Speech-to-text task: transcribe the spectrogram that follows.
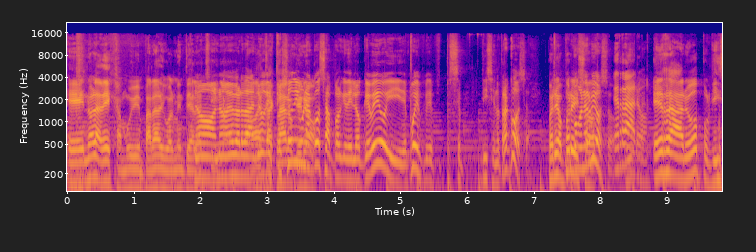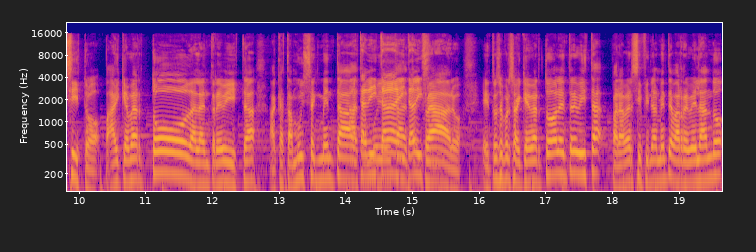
Eh, no la deja muy bien parada igualmente a la No, chica. no, es verdad. no, es que claro yo digo una no. cosa porque de lo que veo y después eh, se dicen otra cosa. Pero por Me pongo eso, nervioso. Es raro. Es raro porque, insisto, hay que ver toda la entrevista. Acá está muy segmentada. Ah, está editada, editadísima. Claro. Entonces, por eso hay que ver toda la entrevista para ver si finalmente va revelando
